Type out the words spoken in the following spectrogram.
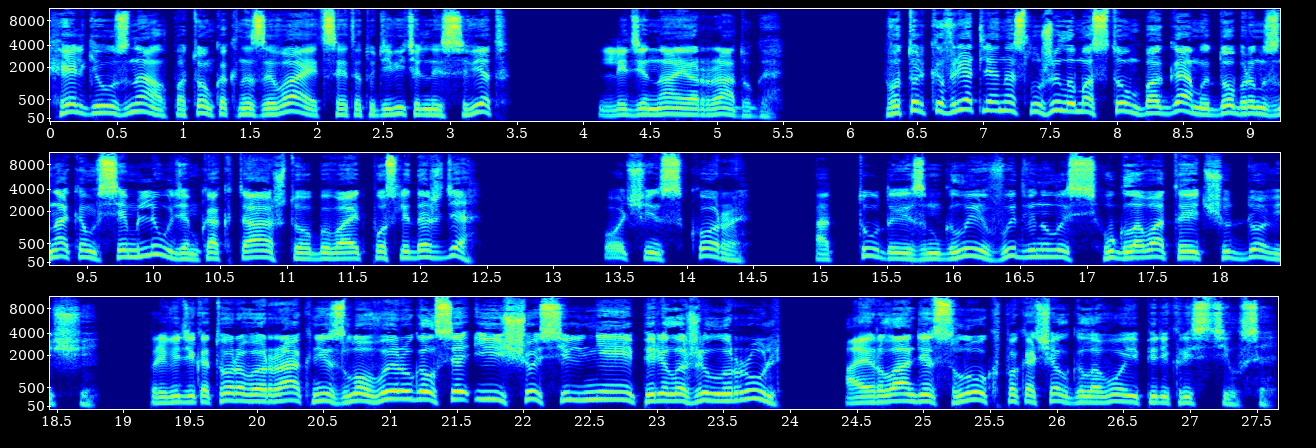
Хельги узнал потом, как называется этот удивительный свет — ледяная радуга. Вот только вряд ли она служила мостом богам и добрым знаком всем людям, как та, что бывает после дождя. Очень скоро оттуда из мглы выдвинулось угловатое чудовище, при виде которого рак не зло выругался и еще сильнее переложил руль, а ирландец Лук покачал головой и перекрестился.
